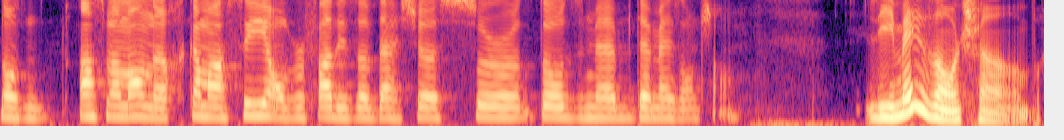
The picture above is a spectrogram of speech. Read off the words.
Donc, en ce moment, on a recommencé, on veut faire des offres d'achat sur d'autres immeubles de maisons de chambre. Les maisons de chambre,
